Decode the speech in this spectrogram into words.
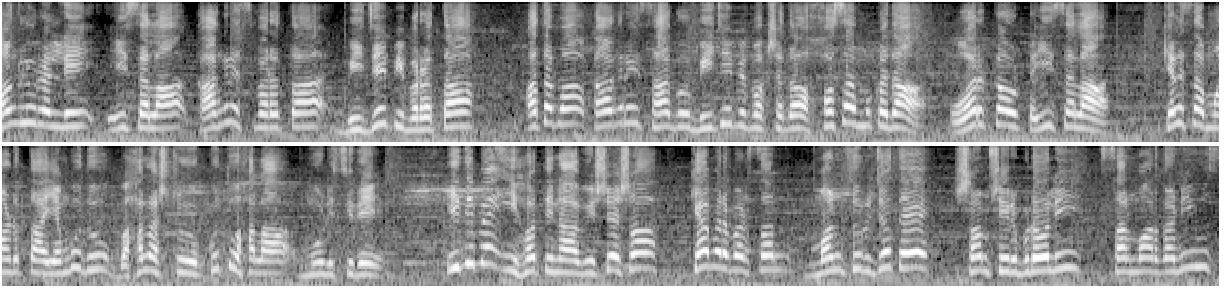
ಮಂಗಳೂರಲ್ಲಿ ಈ ಸಲ ಕಾಂಗ್ರೆಸ್ ಬರುತ್ತಾ, ಬಿಜೆಪಿ ಬರುತ್ತಾ, ಅಥವಾ ಕಾಂಗ್ರೆಸ್ ಹಾಗೂ ಬಿಜೆಪಿ ಪಕ್ಷದ ಹೊಸ ಮುಖದ ವರ್ಕೌಟ್ ಈ ಸಲ ಕೆಲಸ ಮಾಡುತ್ತಾ ಎಂಬುದು ಬಹಳಷ್ಟು ಕುತೂಹಲ ಮೂಡಿಸಿದೆ. ಇದಿವೆ ಈ ಹೊತ್ತಿನ ವಿಶೇಷ. ಕ್ಯಾಮರಾ ಪರ್ಸನ್ ಮನ್ಸೂರ್ ಜೊತೆ ಶಂಶೀರ್ ಬುಡೋಲಿ, ಸನ್ಮಾರ್ಗ ನ್ಯೂಸ್,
